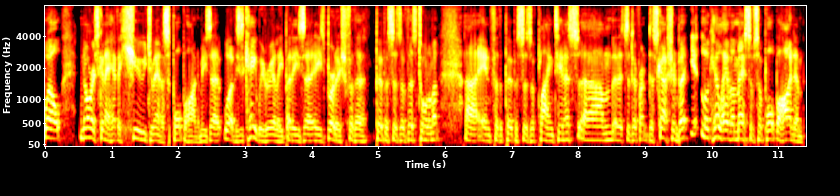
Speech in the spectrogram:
Well, Norrie's going to have a huge amount of support behind him. He's a well, he's a Kiwi really, but he's uh, he's British for the purposes of this tournament uh, and for the purposes of playing tennis. Um, that's a different discussion. But yeah, look, he'll have a massive support behind him.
